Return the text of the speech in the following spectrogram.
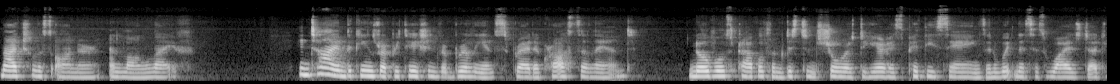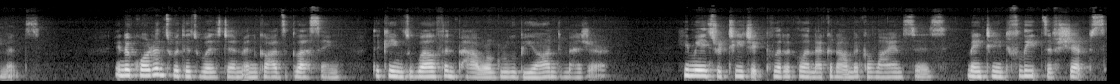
matchless honor, and long life. In time the king's reputation for brilliance spread across the land. Nobles traveled from distant shores to hear his pithy sayings and witness his wise judgments. In accordance with his wisdom and God's blessing, the king's wealth and power grew beyond measure. He made strategic political and economic alliances, maintained fleets of ships,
